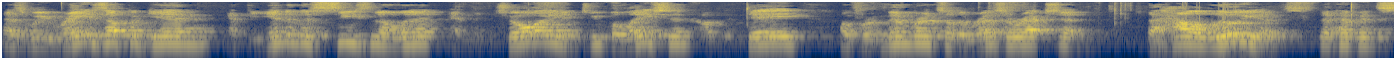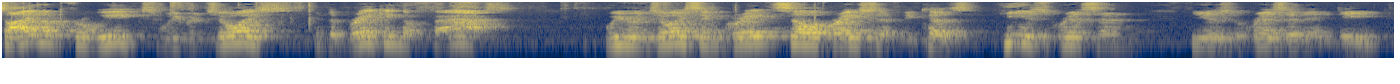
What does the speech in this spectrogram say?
as we raise up again at the end of the season of Lent and the joy and jubilation of the day of remembrance of the resurrection, the hallelujahs that have been silent for weeks. We rejoice in the breaking of fast. We rejoice in great celebration because He is risen. He is risen indeed.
